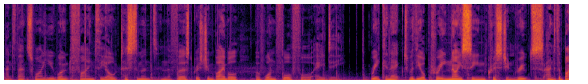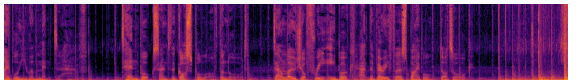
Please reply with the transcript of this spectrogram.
And that's why you won't find the Old Testament in the first Christian Bible of 144 AD. Reconnect with your pre Nicene Christian roots and the Bible you were meant to have. 10 books and the Gospel of the Lord. Download your free ebook at theveryfirstbible.org.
